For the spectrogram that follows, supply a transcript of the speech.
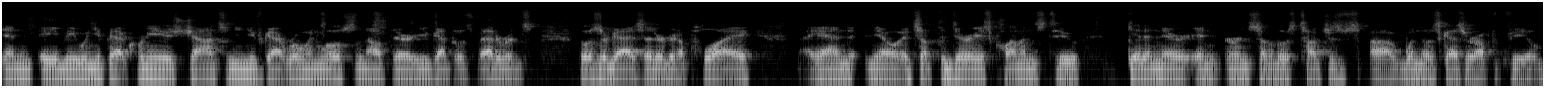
and AB, when you've got Cornelius Johnson and you've got Roman Wilson out there, you've got those veterans. Those are guys that are going to play, and you know it's up to Darrius Clemons to get in there and earn some of those touches uh, when those guys are off the field.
